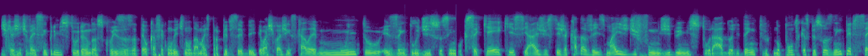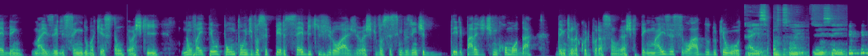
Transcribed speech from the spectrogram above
De que a gente vai sempre misturando as coisas até o café com leite não dá mais para perceber. Eu acho que o Agile Scala é muito exemplo disso, assim. O que você quer é que esse ágil esteja cada vez mais difundido e misturado ali dentro, no ponto que as pessoas nem percebem mais ele sendo uma questão. Eu acho que não vai ter o ponto onde você percebe que virou ágil. Eu acho que você simplesmente ele para de te incomodar dentro da corporação. Eu acho que tem mais esse lado do que o outro. Ah, esse é o sonho. É isso aí.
